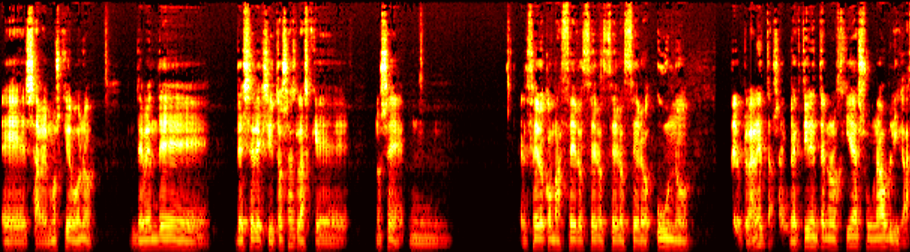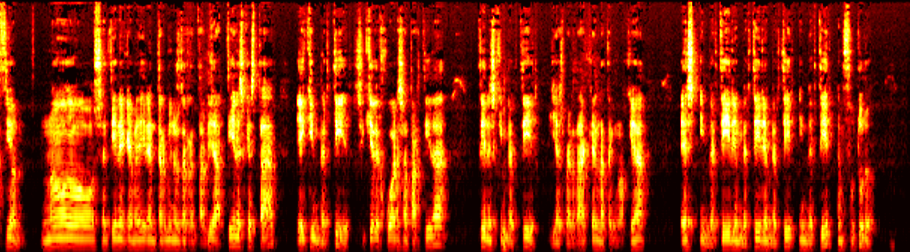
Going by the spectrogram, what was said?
eh, sabemos que, bueno, deben de, ser exitosas las que, no sé, mm, el 0,00001 del planeta. O sea, invertir en tecnología es una obligación. No se tiene que medir en términos de rentabilidad. Tienes que estar y hay que invertir. Si quieres jugar esa partida, tienes que invertir. Y es verdad que la tecnología es invertir, invertir, invertir, invertir en futuro.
